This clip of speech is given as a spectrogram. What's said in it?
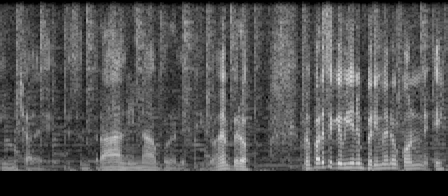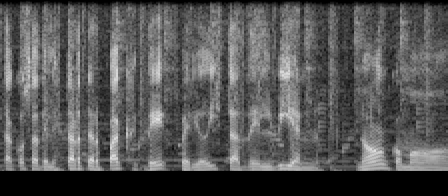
hincha de, Central ni nada por el estilo, ¿eh? pero me parece que viene primero con esta cosa del starter pack de periodista del bien, ¿no? Como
